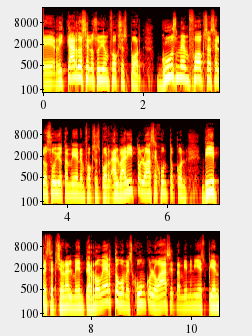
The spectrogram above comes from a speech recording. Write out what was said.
Eh, Ricardo hace lo suyo en Fox Sport. Guzmán Fox hace lo suyo también en Fox Sport. Alvarito lo hace junto con Deep excepcionalmente. Roberto Gómez Junco lo hace también en ESPN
